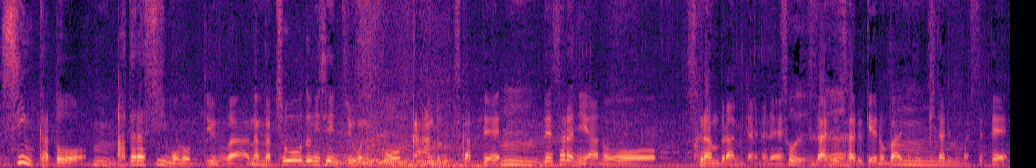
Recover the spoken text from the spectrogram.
進化とん。新しいものっていうのが、なんかちょうど2015年にこうガーンとぶつかって、ん。でさらにあのスクランブラーみたいなねね。ライフスタイル系のバイクも来たりとかしてて、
